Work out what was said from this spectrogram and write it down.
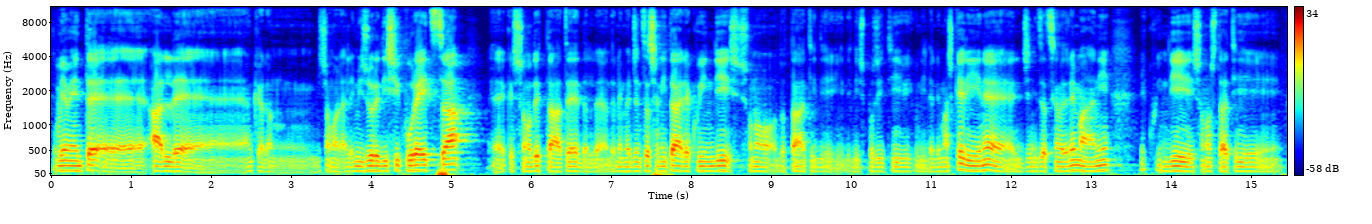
ovviamente eh, alle, anche diciamo, alle misure di sicurezza eh, che sono dettate dal, dall'emergenza sanitaria, quindi si sono dotati di, di dispositivi, quindi delle mascherine, l'igienizzazione delle mani e quindi sono stati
